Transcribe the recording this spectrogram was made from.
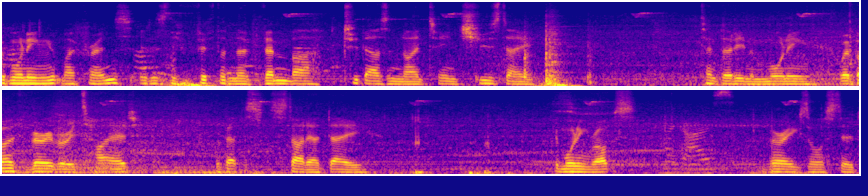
Good morning, my friends. It is the 5th of November 2019, Tuesday, 10.30 in the morning. We're both very, very tired. We're about to start our day. Good morning, Robs. Hi guys. Very exhausted.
